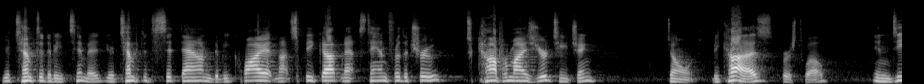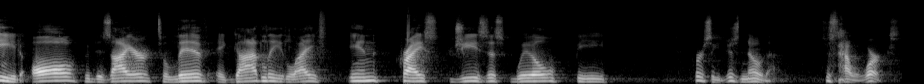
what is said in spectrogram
You're tempted to be timid. You're tempted to sit down, to be quiet, not speak up, not stand for the truth, to compromise your teaching. Don't. Because, verse 12, indeed, all who desire to live a godly life in Christ Jesus will be persecuted. Just know that. It's just how it works.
